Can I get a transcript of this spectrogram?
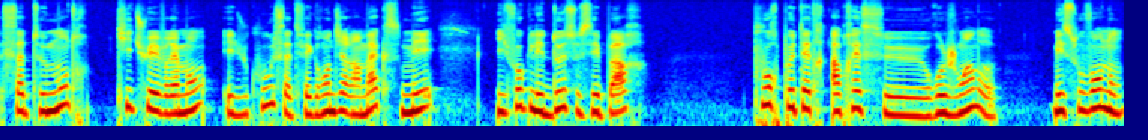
ça te montre qui tu es vraiment et du coup ça te fait grandir un max mais il faut que les deux se séparent pour peut-être après se rejoindre mais souvent non.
